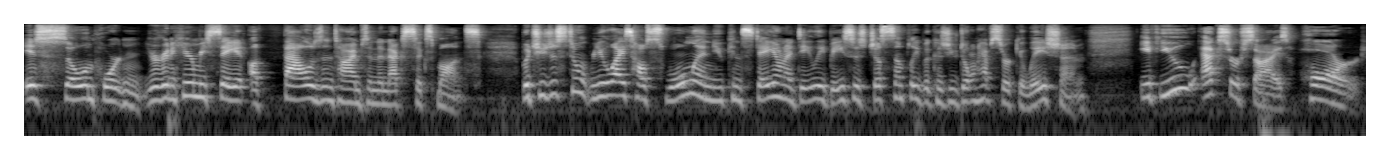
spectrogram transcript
is so important. You're going to hear me say it a thousand times in the next six months but you just don't realize how swollen you can stay on a daily basis just simply because you don't have circulation. If you exercise hard,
